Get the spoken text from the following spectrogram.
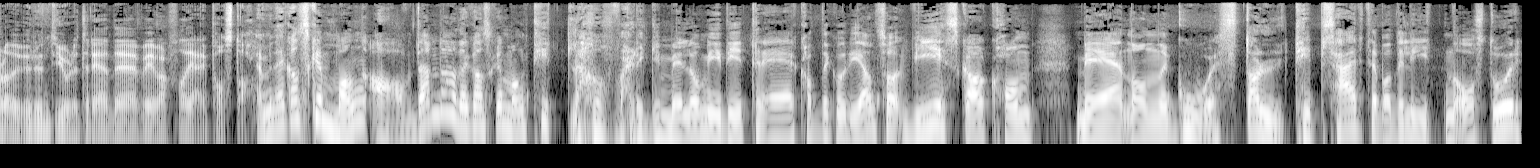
rundt juletreet. Det vil i hvert fall jeg påstå. Ja, men det er ganske mange av dem, da. Det er ganske mange titler å velge mellom i de tre kategoriene. Så vi skal komme med noen gode stalltips her til både liten og stor.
